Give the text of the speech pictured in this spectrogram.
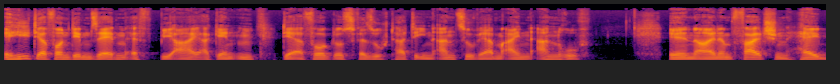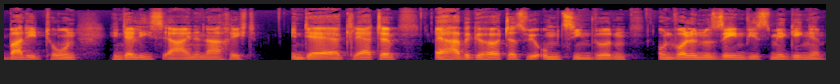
erhielt er von demselben FBI-Agenten, der erfolglos versucht hatte, ihn anzuwerben, einen Anruf. In einem falschen Hey Buddy-Ton hinterließ er eine Nachricht, in der er erklärte, er habe gehört, dass wir umziehen würden und wolle nur sehen, wie es mir ginge.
